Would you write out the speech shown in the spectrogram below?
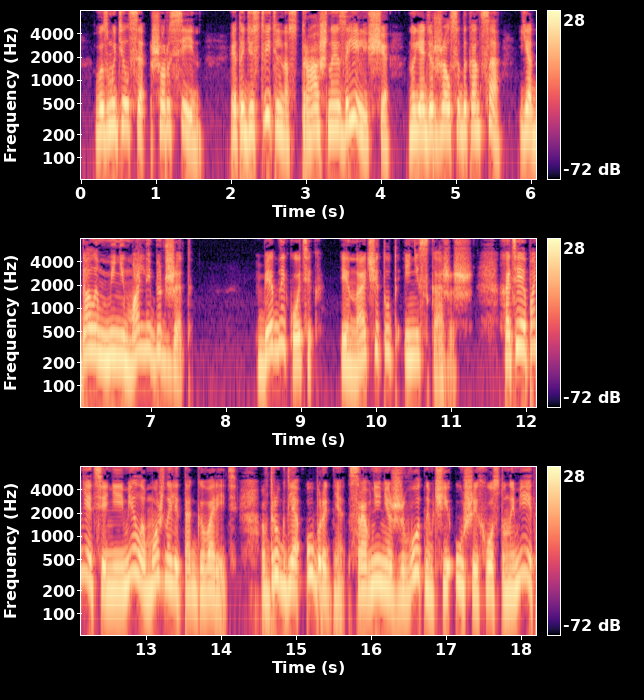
— возмутился Шорсейн. «Это действительно страшное зрелище, но я держался до конца, я дал им минимальный бюджет». «Бедный котик, иначе тут и не скажешь. Хотя я понятия не имела, можно ли так говорить. Вдруг для оборотня сравнение с животным, чьи уши и хвост он имеет,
